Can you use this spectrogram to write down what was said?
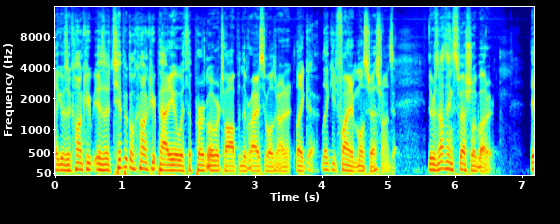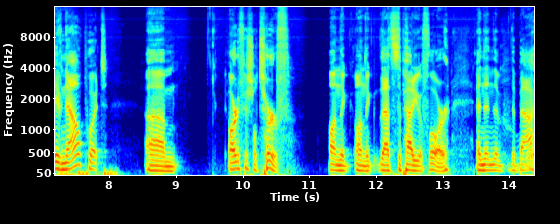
Like it was a concrete, it was a typical concrete patio with the pergola over top and the privacy walls around it, like Yeah. like you'd find at most restaurants. There was nothing special about it. They've now put um, artificial turf on the on the that's the patio floor, and then the the back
